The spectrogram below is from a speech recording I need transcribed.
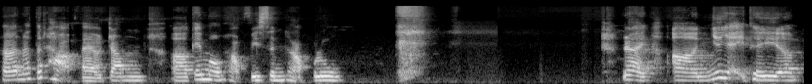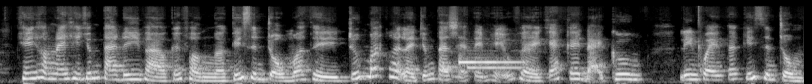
ha, nó tích hợp vào trong uh, cái môn học vi sinh học luôn. Rồi uh, như vậy thì uh, khi hôm nay khi chúng ta đi vào cái phần uh, ký sinh trùng á, thì trước mắt là, là chúng ta sẽ tìm hiểu về các cái đại cương liên quan tới ký sinh trùng.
